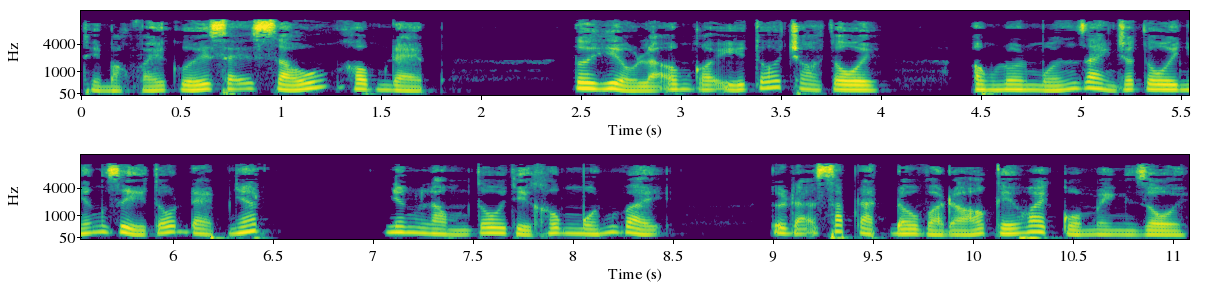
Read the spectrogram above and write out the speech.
Thì mặc váy cưới sẽ xấu, không đẹp. Tôi hiểu là ông có ý tốt cho tôi. Ông luôn muốn dành cho tôi những gì tốt đẹp nhất. Nhưng lòng tôi thì không muốn vậy. Tôi đã sắp đặt đâu vào đó kế hoạch của mình rồi.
